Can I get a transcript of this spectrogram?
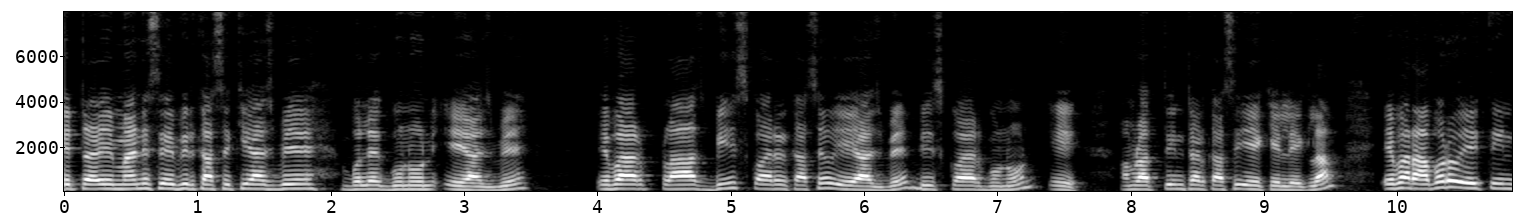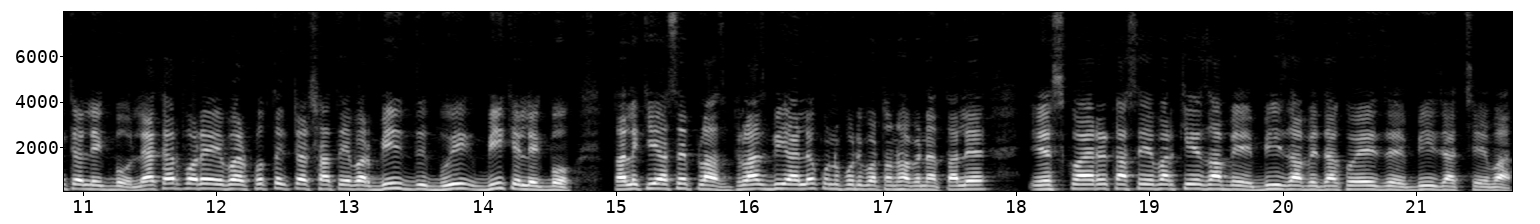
এটা এই মাইনাস এ বির কাছে কি আসবে? বলে গুণন এ আসবে। এবার প্লাস বি স্কোয়ারের কাছেও এ আসবে বি স্কোয়ার গুণন এ আমরা তিনটার কাছে এ কে লিখলাম। এবার আবারও এই তিনটা লিখব। লেখার পরে এবার প্রত্যেকটার সাথে এবার বি বি কে লিখব। তাহলে কি আছে? প্লাস প্লাস বি আলেও কোনো পরিবর্তন হবে না। তাহলে এ স্কোয়ারের কাছে এবার কে যাবে? বি যাবে। দেখো এই যে বি যাচ্ছে এবার।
